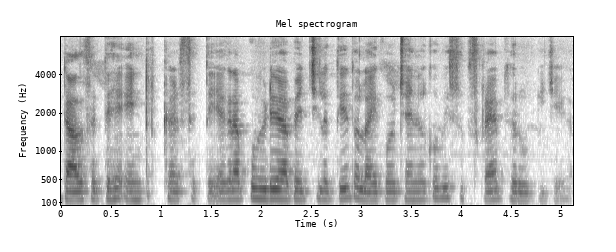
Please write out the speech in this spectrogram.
डाल सकते हैं एंटर कर सकते हैं। अगर आपको वीडियो यहाँ पे अच्छी लगती है तो लाइक और चैनल को भी सब्सक्राइब ज़रूर कीजिएगा।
